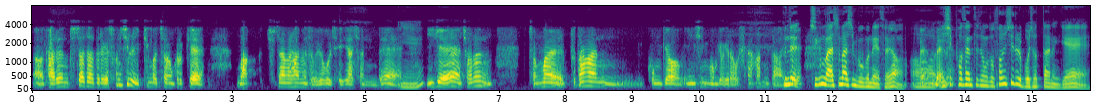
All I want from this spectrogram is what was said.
어, 다른 투자자들에게 손실을 입힌 것처럼 그렇게 막 주장을 하면서 의혹을 제기하셨는데 예. 이게 저는 정말 부당한 공격, 인신 공격이라고 생각합니다. 근데 지금 말씀하신 부분에서요, 어, 네, 20% 정도 손실을 보셨다는 게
